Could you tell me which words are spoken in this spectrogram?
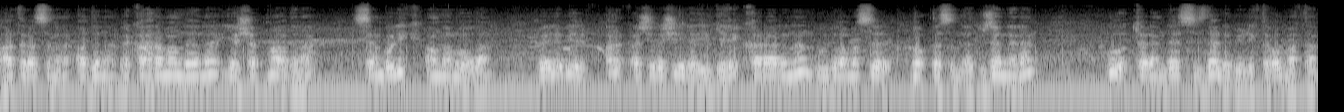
hatırasını, adını ve kahramanlığını yaşatma adına sembolik anlamı olan böyle bir park açılışı ile ilgili kararının uygulaması noktasında düzenlenen bu törende sizlerle birlikte olmaktan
